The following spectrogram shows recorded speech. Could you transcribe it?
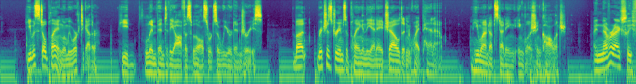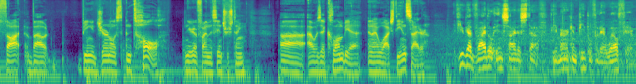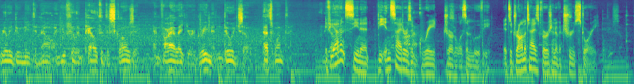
He was still playing when we worked together. He'd limp into the office with all sorts of weird injuries. But Rich's dreams of playing in the NHL didn't quite pan out. He wound up studying English in college. I never actually thought about being a journalist until and you're going to find this interesting. Uh, I was at Columbia and I watched The Insider. If you got vital insider stuff, the American people for their welfare really do need to know, and you feel impelled to disclose it and violate your agreement in doing so, that's one thing. If you haven't seen it, The Insider is a great journalism movie. It's a dramatized version of a true story.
